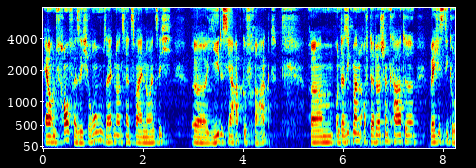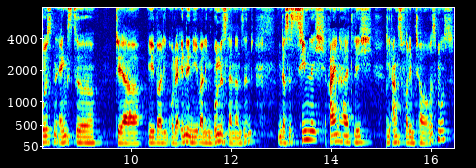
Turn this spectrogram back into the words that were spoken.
R&V-Versicherung seit 1992 äh, jedes Jahr abgefragt. Ähm, und da sieht man auf der Deutschlandkarte, welches die größten Ängste der jeweiligen oder in den jeweiligen Bundesländern sind. Und das ist ziemlich einheitlich die Angst vor dem Terrorismus.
